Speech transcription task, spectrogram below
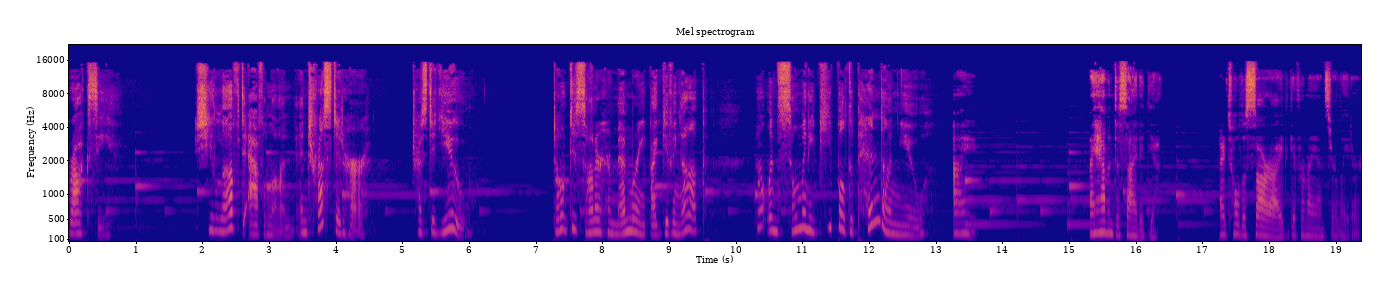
Roxy. She loved Avalon and trusted her, trusted you. Don't dishonor her memory by giving up, not when so many people depend on you. I. I haven't decided yet. I told Asara I'd give her my answer later.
